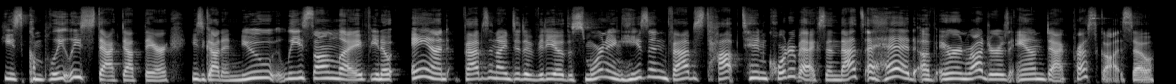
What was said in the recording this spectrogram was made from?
he's completely stacked out there. He's got a new lease on life, you know. And Fabs and I did a video this morning. He's in Fab's top 10 quarterbacks, and that's ahead of Aaron Rodgers and Dak Prescott. So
